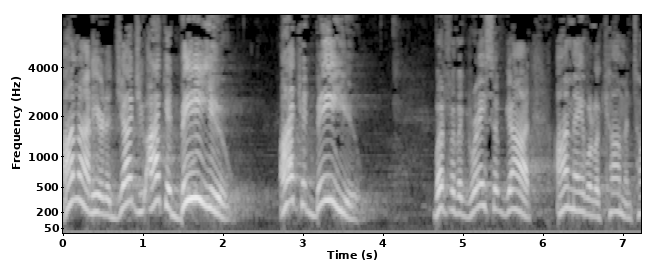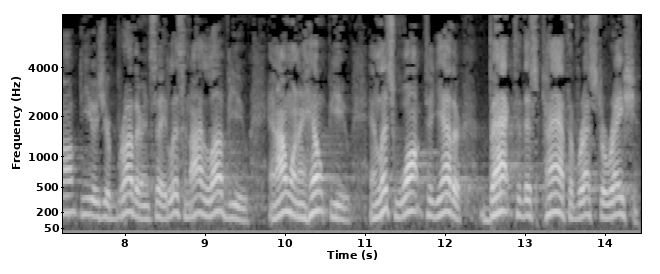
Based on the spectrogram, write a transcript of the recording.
I'm not here to judge you. I could be you. I could be you. But for the grace of God, I'm able to come and talk to you as your brother and say, listen, I love you and I want to help you and let's walk together back to this path of restoration.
